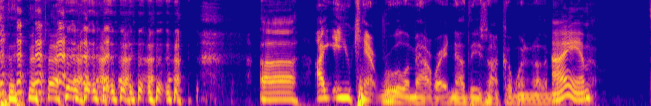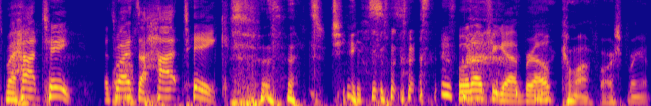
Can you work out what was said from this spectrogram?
uh, I you can't rule him out right now that he's not going to win another. Match. I major. am. It's my hot take. That's why it's a hot take. What else you got, bro? Come on, Forrest, bring it.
